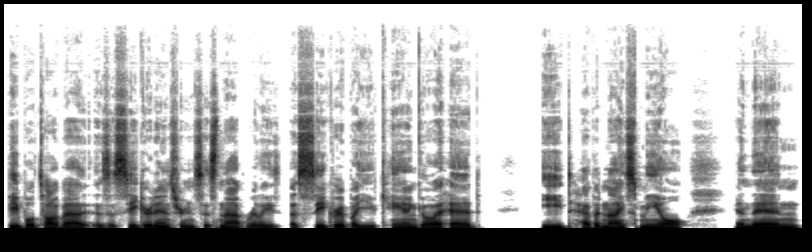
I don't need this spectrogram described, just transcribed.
people talk about it as a secret entrance. It's not really a secret, but you can go ahead, eat, have a nice meal, and then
